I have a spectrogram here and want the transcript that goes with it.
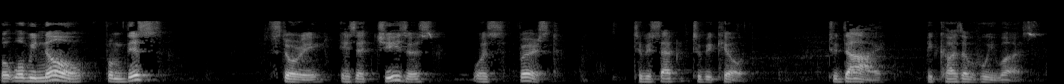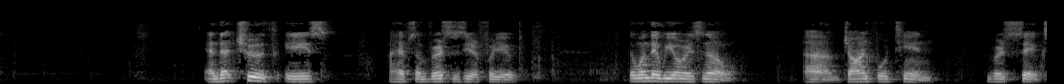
But what we know from this story is that Jesus was first to be sac- to be killed, to die because of who he was. And that truth is, I have some verses here for you. The one that we always know, um, John 14, verse 6.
